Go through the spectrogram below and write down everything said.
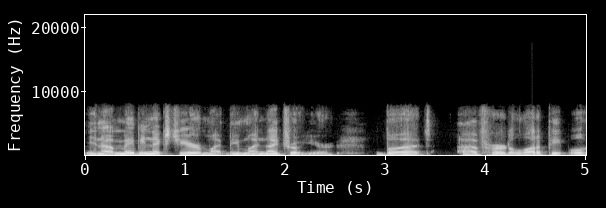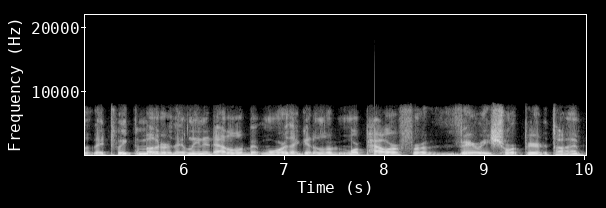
you know, maybe next year might be my nitro year, but I've heard a lot of people that they tweak the motor, they lean it out a little bit more, they get a little bit more power for a very short period of time,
